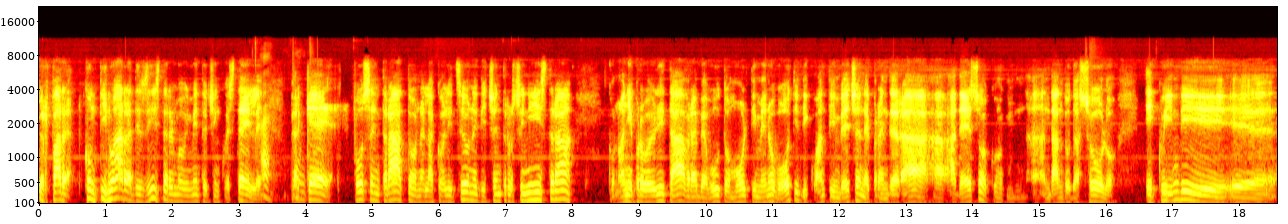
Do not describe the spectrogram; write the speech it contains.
per far continuare ad esistere il Movimento 5 Stelle, eh, perché fosse entrato nella coalizione di centrosinistra, con ogni probabilità avrebbe avuto molti meno voti di quanti invece ne prenderà adesso andando da solo. E quindi eh,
